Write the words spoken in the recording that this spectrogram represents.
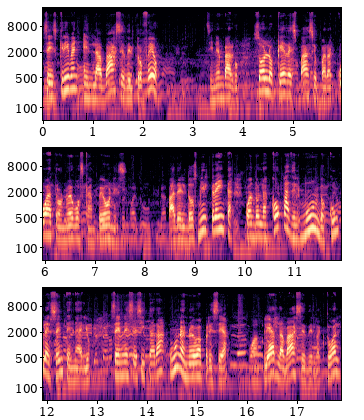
se inscriben en la base del trofeo. Sin embargo, solo queda espacio para cuatro nuevos campeones. Para el 2030, cuando la Copa del Mundo cumpla el centenario, se necesitará una nueva presea o ampliar la base de la actual.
